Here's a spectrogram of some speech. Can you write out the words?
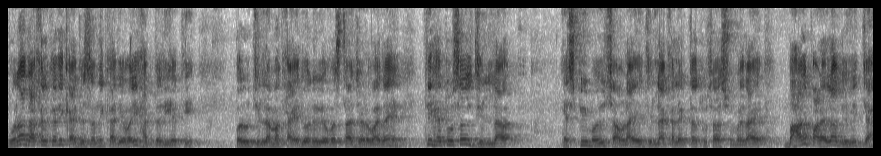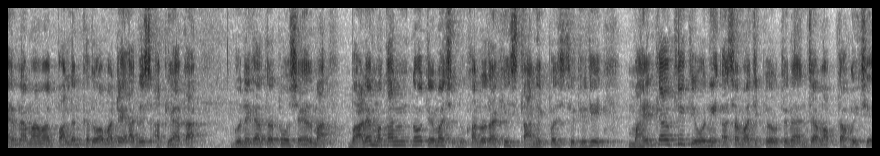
ગુના દાખલ કરી કાયદેસરની કાર્યવાહી હાથ ધરી હતી. ભરૂચ જિલ્લામાં કાયદો અને વ્યવસ્થા જળવાઈ રહે તે હેતુસર જિલ્લા એસપી મયુર ચાવડાએ જિલ્લા કલેક્ટર તુષાર સુમેરાએ બહાર પાડેલા વિવિધ જાહેરનામામાં પાલન કરવા માટે આદેશ આપ્યા હતા. ગુનેગાર તત્વો શહેરમાં ભાડે મકાનો તેમજ દુકાનો રાખી સ્થાનિક પરિસ્થિતિથી, માહિતગારથી તેઓની અસામાજિક પ્રવૃત્તિને અંજામ આપતા હોય છે.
